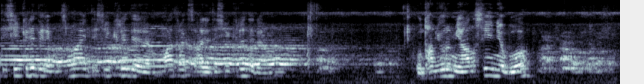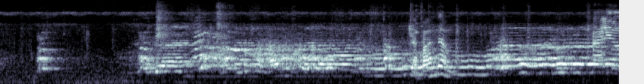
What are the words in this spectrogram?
teşekkür ederim. İsmail teşekkür ederim. Matrax Ali teşekkür ederim. Utanıyorum ya nasıl yeniyor bu? Efendim? Alo.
